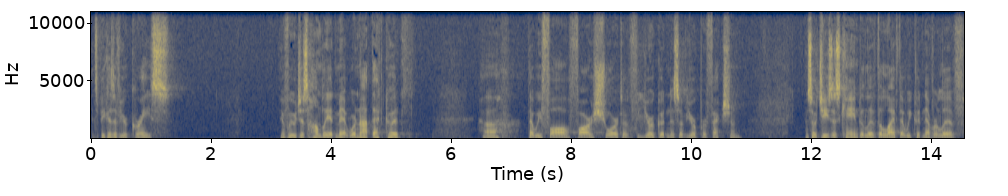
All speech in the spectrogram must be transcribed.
it's because of your grace. If we would just humbly admit we're not that good, uh, that we fall far short of your goodness, of your perfection. And so Jesus came to live the life that we could never live.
